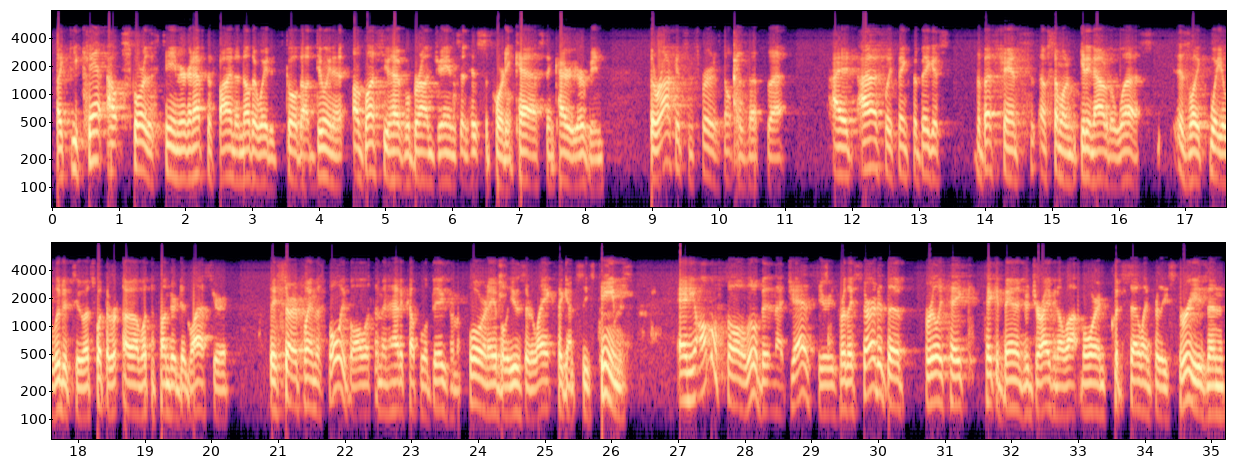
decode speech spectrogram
Like you can't outscore this team. You're going to have to find another way to go about doing it, unless you have LeBron James and his supporting cast and Kyrie Irving. The Rockets and Spurs don't possess that. I honestly think the biggest, the best chance of someone getting out of the West is like what you alluded to. That's what the uh, what the Thunder did last year they started playing this ball with them and had a couple of bigs on the floor and able to use their length against these teams. And you almost saw a little bit in that Jazz series where they started to really take take advantage of driving a lot more and quit settling for these threes and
